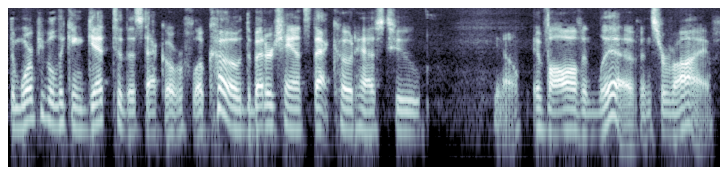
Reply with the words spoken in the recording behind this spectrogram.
the more people that can get to the Stack Overflow code, the better chance that code has to, you know, evolve and live and survive.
